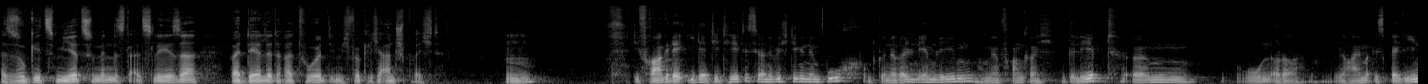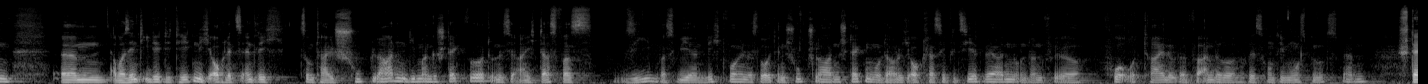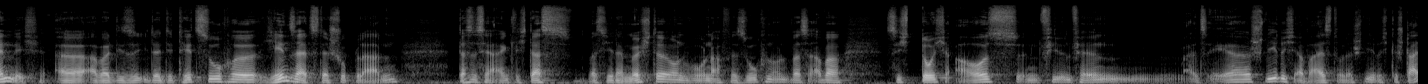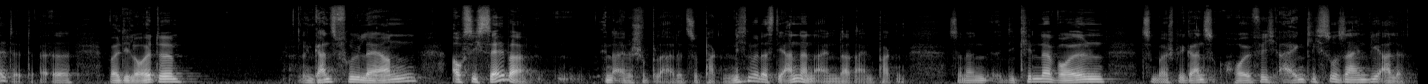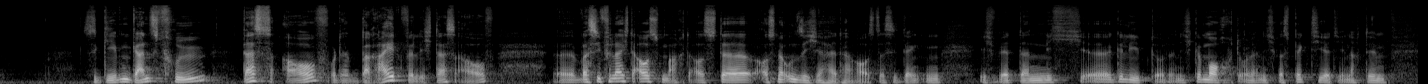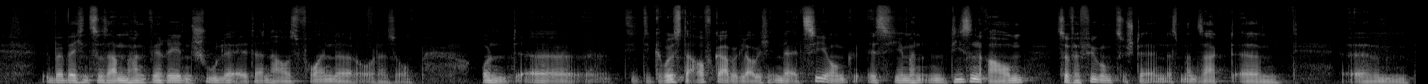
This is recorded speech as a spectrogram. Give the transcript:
Also so geht es mir zumindest als Leser bei der Literatur, die mich wirklich anspricht. Mhm. Die Frage der Identität ist ja eine wichtige in dem Buch und generell in Ihrem Leben. Haben ja in Frankreich gelebt, ähm, wohnen oder Ihre Heimat ist Berlin. Ähm, aber sind Identitäten nicht auch letztendlich zum Teil Schubladen, in die man gesteckt wird? Und ist ja eigentlich das, was Sie, was wir nicht wollen, dass Leute in Schubladen stecken und dadurch auch klassifiziert werden und dann für Vorurteile oder für andere Ressentiments benutzt werden? Ständig. Äh, aber diese Identitätssuche jenseits der Schubladen, das ist ja eigentlich das, was jeder möchte und wonach wir suchen und was aber sich durchaus in vielen Fällen als eher schwierig erweist oder schwierig gestaltet, äh, weil die Leute ganz früh lernen, auch sich selber in eine Schublade zu packen. Nicht nur, dass die anderen einen da reinpacken, sondern die Kinder wollen zum Beispiel ganz häufig eigentlich so sein wie alle. Sie geben ganz früh das auf oder bereitwillig das auf, äh, was sie vielleicht ausmacht, aus, der, aus einer Unsicherheit heraus, dass sie denken, ich werde dann nicht äh, geliebt oder nicht gemocht oder nicht respektiert, je nachdem, über welchen Zusammenhang wir reden, Schule, Elternhaus, Freunde oder so. Und äh, die, die, größte Aufgabe, glaube ich, in der Erziehung ist, jemandem diesen Raum zur Verfügung zu stellen, dass man sagt, ähm, ähm,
